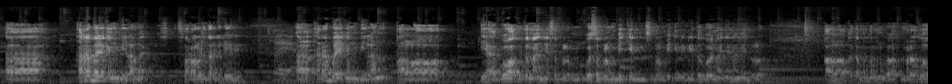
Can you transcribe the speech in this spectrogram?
eh, karena banyak yang bilang ya, suara lu ntar gede nih. Oh ya. Eh, karena banyak yang bilang kalau ya gue waktu itu nanya sebelum gue sebelum bikin sebelum bikin ini tuh gue nanya-nanya dulu kalau ke teman-teman gue menurut lo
